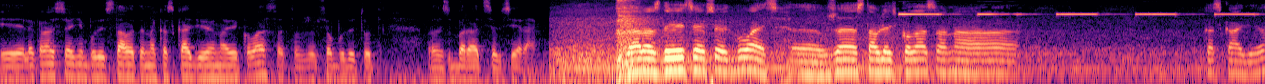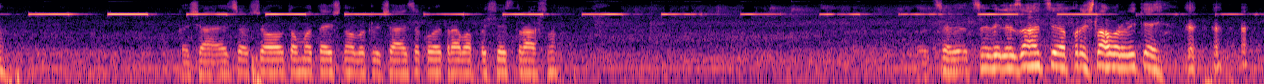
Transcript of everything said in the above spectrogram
І якраз сьогодні будуть ставити на каскадію нові колеса, то вже все буде тут е, збиратися в цій рамі. Зараз дивіться, як все відбувається. Е, Вже ставлять колеса на каскадію. Качається, все автоматично виключається, коли треба, пищить страшно. Цивілізація прийшла в Орвікей.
